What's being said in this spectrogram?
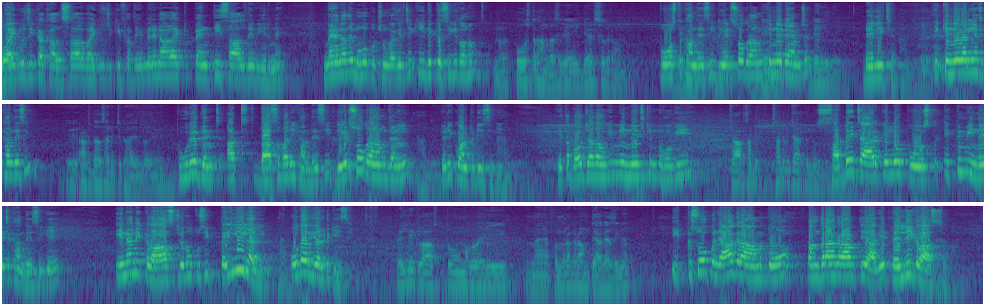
ਵਾਹਿਗੁਰੂ ਜੀ ਕਾ ਖਾਲਸਾ ਵਾਹਿਗੁਰੂ ਜੀ ਕੀ ਫਤਿਹ। ਮੇਰੇ ਨਾਲ ਇੱਕ 35 ਸਾਲ ਦੇ ਵੀਰ ਨੇ। ਮੈਂ ਇਹਨਾਂ ਦੇ ਮੂੰਹੋਂ ਪੁੱਛੂੰਗਾ ਵੀਰ ਜੀ ਕੀ ਦਿੱਕਤ ਸੀਗੀ ਤੁਹਾਨੂੰ? ਪੋਸਟ ਖਾਂਦਾ ਸੀਗਾ ਜੀ 150 ਗ੍ਰਾਮ। ਪੋਸਟ ਖਾਂਦੇ ਸੀ 150 ਗ੍ਰਾਮ ਕਿੰਨੇ ਟਾਈਮ 'ਚ? ਡੇਲੀ ਦਾ ਜੀ। ਡੇਲੀ 'ਚ। ਇਹ ਕਿੰਨੇ ਵਾਰੀਆਂ 'ਚ ਖਾਂਦੇ ਸੀ? ਇਹ 8-10 ਸਾਰੀ ਚ ਖਾ ਜਾਂਦਾ ਸੀ। ਪੂਰੇ ਦਿਨ 'ਚ 8-10 ਵਾਰੀ ਖਾਂਦੇ ਸੀ 150 ਗ੍ਰਾਮ ਜਾਨੀ। ਜਿਹੜੀ ਕੁਆਂਟੀਟੀ ਸੀਗੀ। ਇਹ ਤਾਂ ਬਹੁਤ ਜ਼ਿਆਦਾ ਹੋ ਗਈ ਮਹੀਨੇ 'ਚ ਕਿੰਨ ਹੋ ਗਈ 4 ਸਾਢੇ 4.5 ਕਿਲੋ 4.5 ਕਿਲੋ ਪੋਸਟ ਇੱਕ ਮਹੀਨੇ 'ਚ ਖਾਂਦੇ ਸੀਗੇ। ਇਹਨਾਂ ਨੇ ਕਲਾਸ ਜਦੋਂ ਤੁਸੀਂ ਪਹਿਲੀ ਲਾਈ ਉਹਦਾ ਰਿਜ਼ਲਟ ਕੀ ਸੀ? ਪਹਿਲੀ ਕਲਾਸ ਤੋਂ ਮਗਰੋਂ ਜੀ ਮੈਂ 15 ਗ੍ਰਾਮ ਤੇ ਆ ਗਿਆ ਸੀਗਾ। 150 ਗ੍ਰਾਮ ਤੋਂ 15 ਗ੍ਰਾਮ ਤੇ ਆ ਗਏ ਪਹਿਲੀ ਕਲਾਸ 'ਚ।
